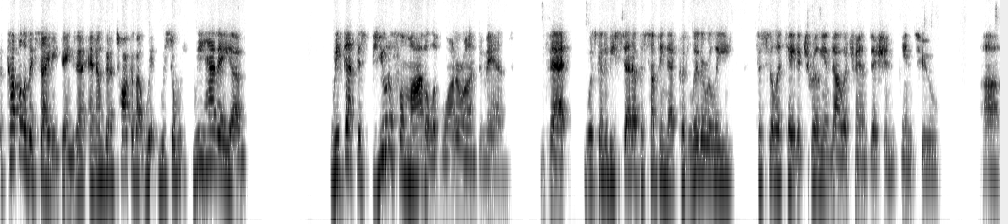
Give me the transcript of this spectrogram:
a couple of exciting things, and, and I'm going to talk about. We, we, so we, we have a um, we've got this beautiful model of water on demand that was going to be set up as something that could literally facilitate a trillion dollar transition into uh,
